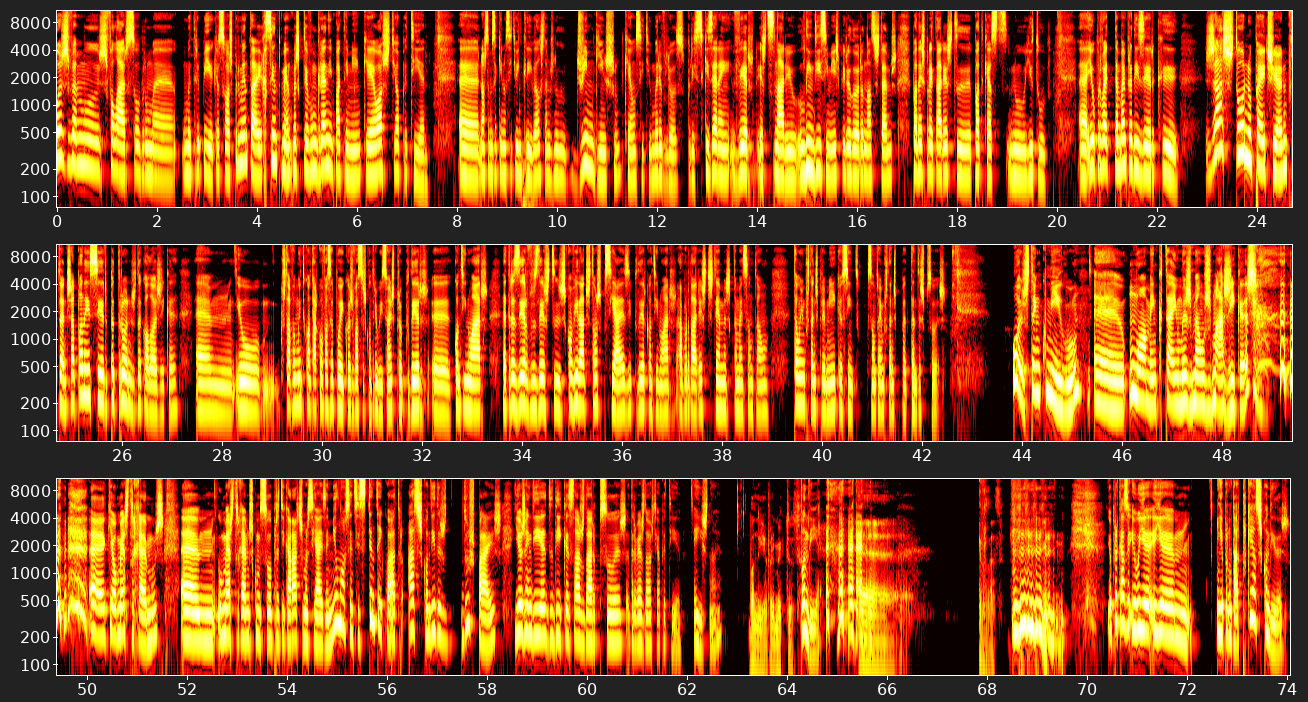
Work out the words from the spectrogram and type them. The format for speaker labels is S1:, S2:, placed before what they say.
S1: Hoje vamos falar sobre uma, uma terapia que eu só experimentei recentemente, mas que teve um grande impacto em mim, que é a osteopatia. Uh, nós estamos aqui num sítio incrível, estamos no Dream Guincho, que é um sítio maravilhoso. Por isso, se quiserem ver este cenário lindíssimo e inspirador onde nós estamos, podem espreitar este podcast no YouTube. Uh, eu aproveito também para dizer que já estou no Patreon, portanto já podem ser patronos da Ecológica. Um, eu gostava muito de contar com o vosso apoio e com as vossas contribuições para poder uh, continuar a trazer-vos estes convidados tão especiais e poder continuar a abordar estes temas que também são tão, tão importantes para mim e que eu sinto que são tão importantes para tantas pessoas. Hoje tenho comigo uh, um homem que tem umas mãos mágicas. uh, que é o Mestre Ramos. Um, o Mestre Ramos começou a praticar artes marciais em 1974, às escondidas dos pais, e hoje em dia dedica-se a ajudar pessoas através da osteopatia. É isto, não é?
S2: Bom dia, primeiro que tudo.
S1: Bom dia.
S2: Uh, é verdade.
S1: eu, por acaso, eu ia, ia, ia perguntar, porquê às escondidas?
